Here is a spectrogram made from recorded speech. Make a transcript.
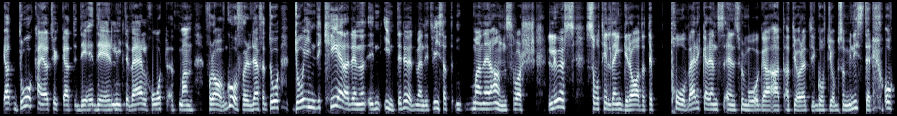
ja då kan jag tycka att det, det är lite väl hårt att man får avgå för det. Därför att då, då indikerar den inte nödvändigtvis att man är ansvarslös så till den grad att det påverkar ens, ens förmåga att, att göra ett gott jobb som minister. Och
